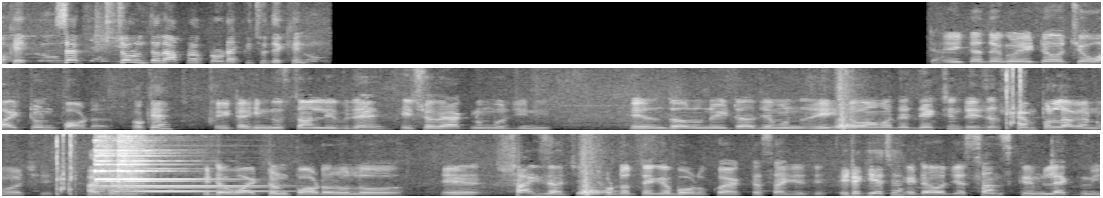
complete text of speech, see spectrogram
ওকে স্যার চলুন তাহলে আপনার প্রোডাক্ট কিছু দেখেন। এইটা দেখুন এইটা হচ্ছে হোয়াইট টোন পাউডার ওকে এইটা হিন্দুস্তান লিভরে এইসব এক নম্বর জিনিস। এর ধরুন এইটা যেমন এইসব আমাদের দেখছেন তো এইসব স্যাম্পল লাগানো আছে। আচ্ছা। এটা হোয়াইট টোন পাউডার হলো এর সাইজ আছে ছোট থেকে বড় কয়েকটা সাইজ আছে। এটা কি আছে? এটা হচ্ছে সানস্ক্রিন ল্যাকমি।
